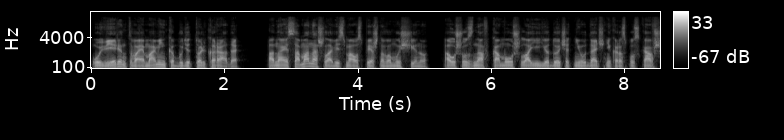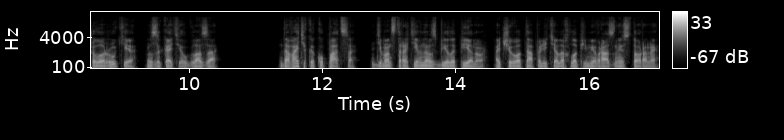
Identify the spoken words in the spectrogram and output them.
Уверен, твоя маменька будет только рада. Она и сама нашла весьма успешного мужчину, а уж узнав, кому ушла ее дочь от неудачника, распускавшего руки, закатил глаза. «Давайте-ка купаться», — демонстративно взбила пену, отчего та полетела хлопьями в разные стороны.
